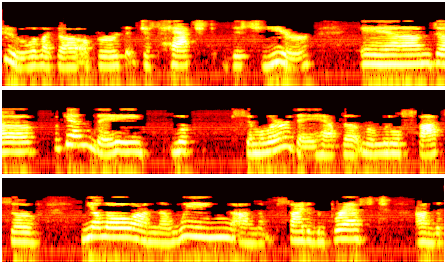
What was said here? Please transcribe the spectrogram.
too, like a, a bird that just hatched this year. And uh, again, they look similar. They have the, the little spots of yellow on the wing, on the side of the breast, on the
